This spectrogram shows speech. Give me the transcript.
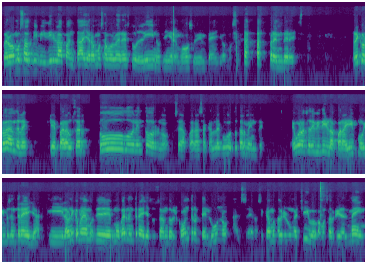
Pero vamos a dividir la pantalla, ahora vamos a volver esto Linux bien hermoso, bien bello, vamos a aprender esto. Recordándole que para usar todo el entorno, o sea, para sacarle jugo totalmente, es bueno hacer dividirla para ir moviéndose entre ellas. Y la única manera de movernos entre ellas es usando el control del 1 al 0. Así que vamos a abrir un archivo, vamos a abrir el main,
